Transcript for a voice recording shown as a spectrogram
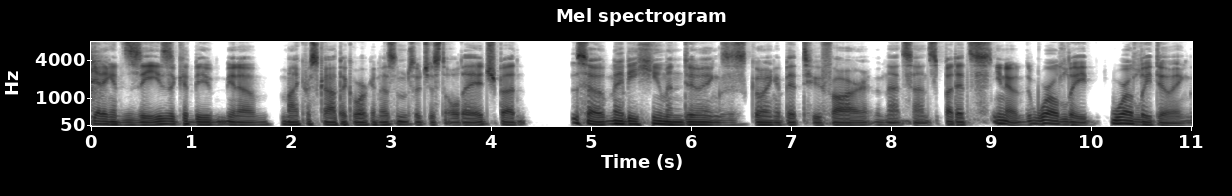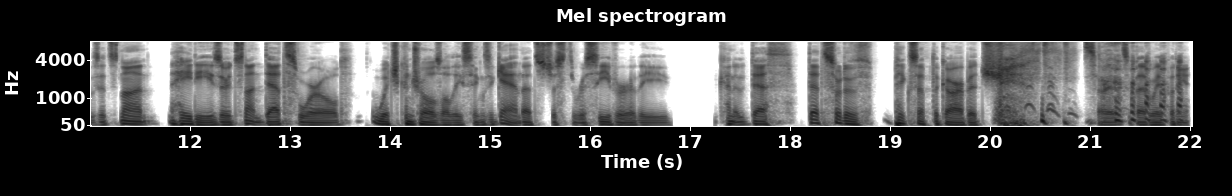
getting a disease. It could be, you know, microscopic organisms or just old age. But so maybe human doings is going a bit too far in that sense. But it's, you know, worldly, worldly doings. It's not Hades or it's not death's world, which controls all these things. Again, that's just the receiver, the kind of death death sort of picks up the garbage. Sorry, that's a bad way of putting it.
